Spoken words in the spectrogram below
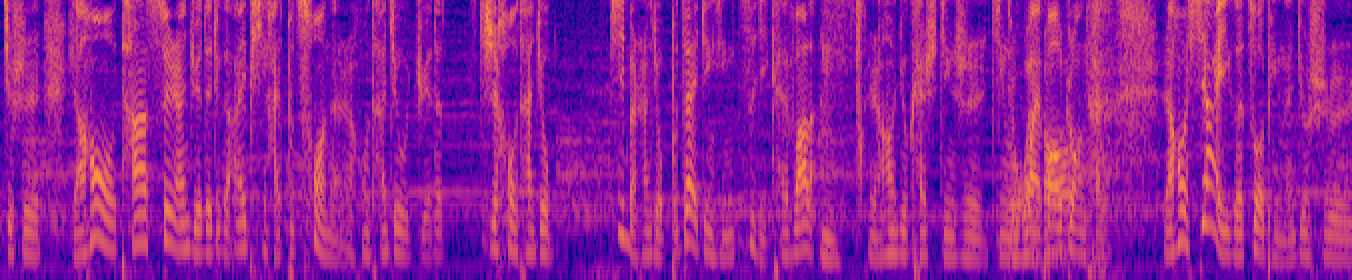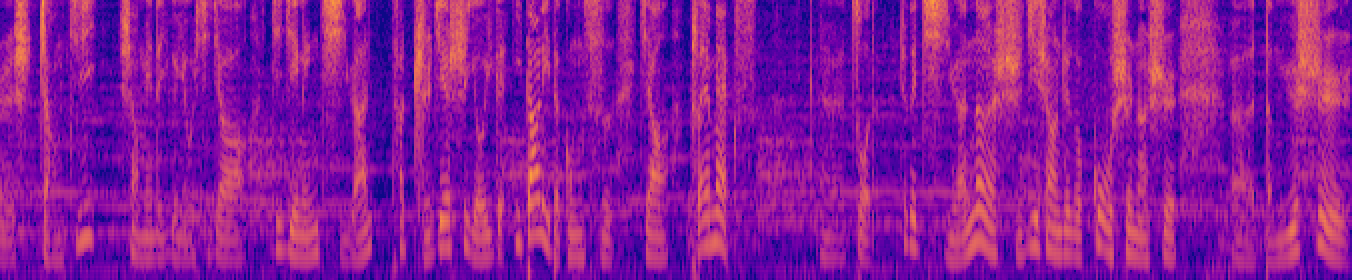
就是，然后他虽然觉得这个 IP 还不错呢，然后他就觉得之后他就基本上就不再进行自己开发了，嗯，然后就开始进是进入外包状态了。然后下一个作品呢，就是掌机上面的一个游戏叫《寂静岭起源》，它直接是由一个意大利的公司叫 Climax，呃做的。这个起源呢，实际上这个故事呢是，呃，等于是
